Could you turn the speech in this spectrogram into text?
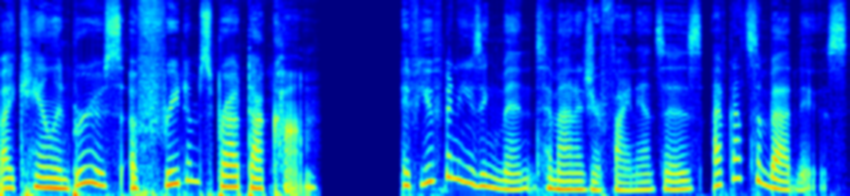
by Kalen Bruce of freedomsprout.com. If you've been using Mint to manage your finances, I've got some bad news.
